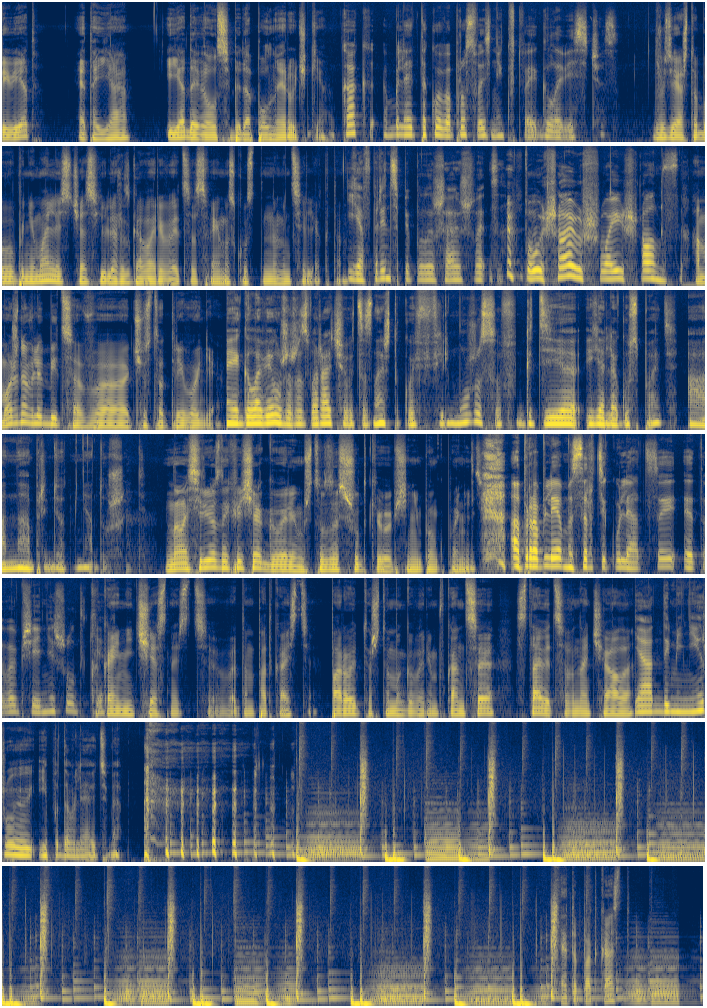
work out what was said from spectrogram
Привет, это я, и я довел себя до полной ручки. Как, блядь, такой вопрос возник в твоей голове сейчас? Друзья, чтобы вы понимали, сейчас Юля разговаривает со своим искусственным интеллектом. Я, в принципе, повышаю, шва... повышаю свои шансы. А можно влюбиться в чувство тревоги? В моей голове уже разворачивается, знаешь, такой фильм ужасов, где я лягу спать, а она придет меня душить. Но о серьезных вещах говорим. Что за шутки вообще не могу понять? А проблемы с артикуляцией — это вообще не шутки. Какая нечестность в этом подкасте. Порой то, что мы говорим в конце, ставится в начало. Я доминирую и подавляю тебя. Это подкаст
